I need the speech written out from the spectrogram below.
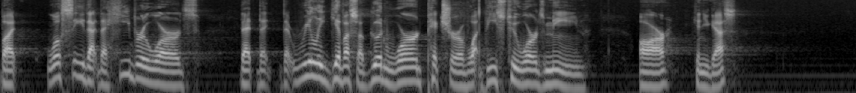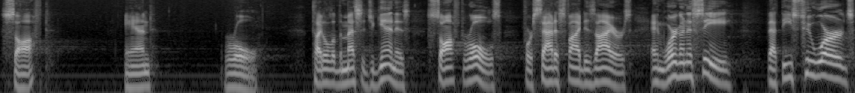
but we'll see that the Hebrew words that, that, that really give us a good word picture of what these two words mean are, can you guess? Soft and roll. Title of the message again is Soft Rolls for Satisfied Desires. And we're going to see that these two words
